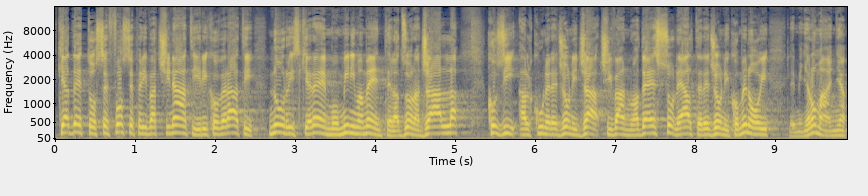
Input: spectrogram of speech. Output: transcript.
che ha detto se fosse per i vaccinati, i ricoverati non rischieremmo minimamente la zona gialla, così alcune regioni già ci vanno adesso, le altre regioni come noi, l'Emilia Romagna,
